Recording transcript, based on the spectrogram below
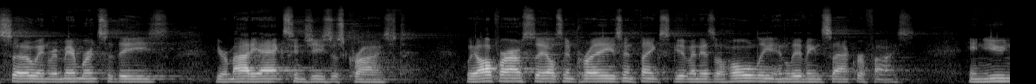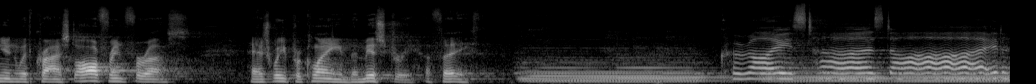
so, in remembrance of these, your mighty acts in Jesus Christ, we offer ourselves in praise and thanksgiving as a holy and living sacrifice in union with Christ, offering for us as we proclaim the mystery of faith. Christ has died.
